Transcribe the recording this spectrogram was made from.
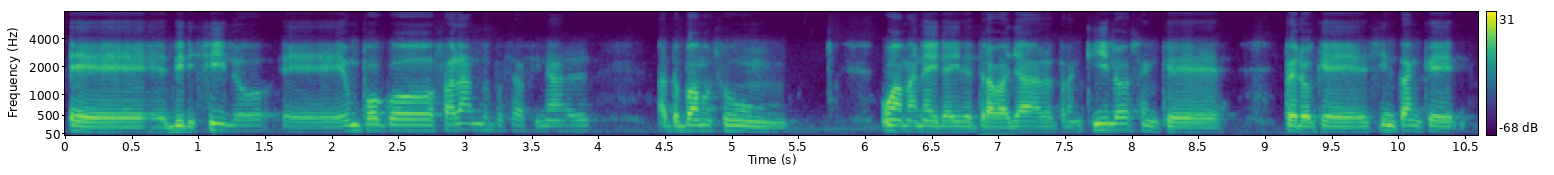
eh, dirixilo, eh, un pouco falando, pois pues, ao final atopamos un, unha maneira aí de traballar tranquilos en que pero que sintan que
